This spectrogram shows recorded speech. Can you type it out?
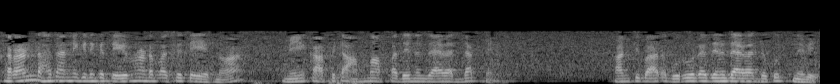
කරන්න හදන්නේ කියන එක තේරුණාට පස්සේ තේරෙනවා මේක අපිට අම්මා අප්පා දෙන දෑවැද්දක් නෙවෙයි. පන්තිබාර ගුරුවරයා දෙන දෑවැද්දකුත් නෙවෙයි.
